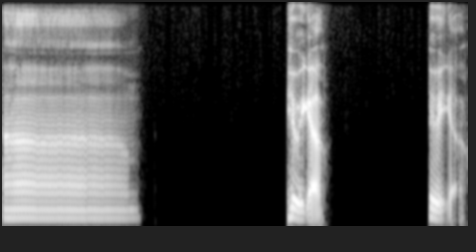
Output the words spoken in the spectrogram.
Um. Here we go. Here we go.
